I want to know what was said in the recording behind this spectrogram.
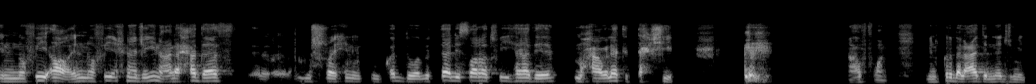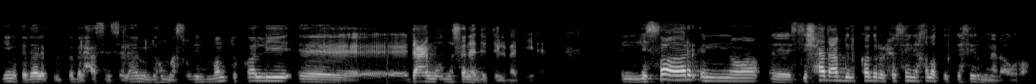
إنه في آه إنه في إحنا جايين على حدث مش رايحين نكون قد وبالتالي صارت في هذه محاولات التحشيد. عفوا. من قبل عادل نجم الدين وكذلك من قبل حسن سلام اللي هم مسؤولين المنطقة اللي دعموا مساندة المدينة. اللي صار إنه استشهاد عبد القادر الحسيني خلط الكثير من الأوراق.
